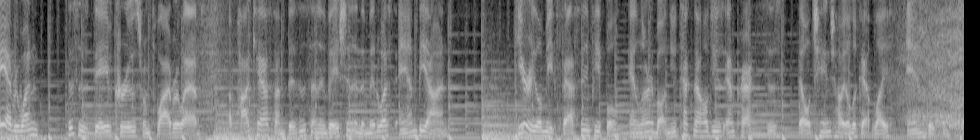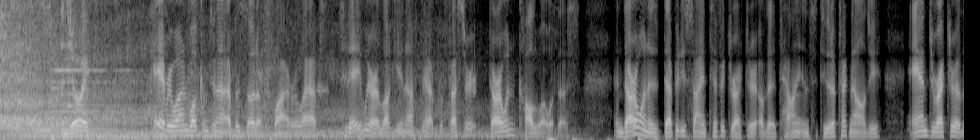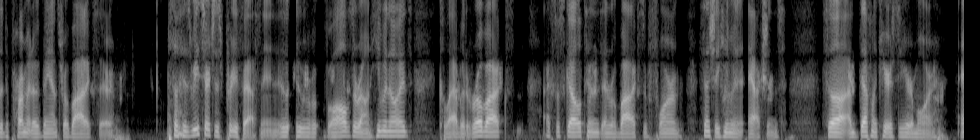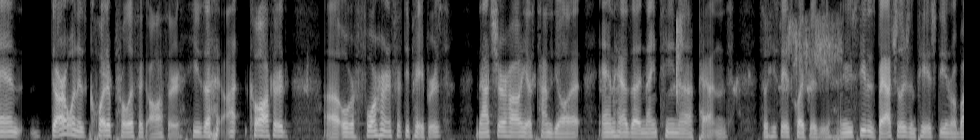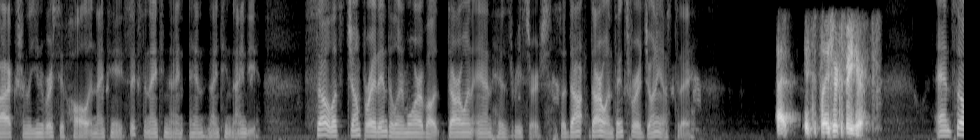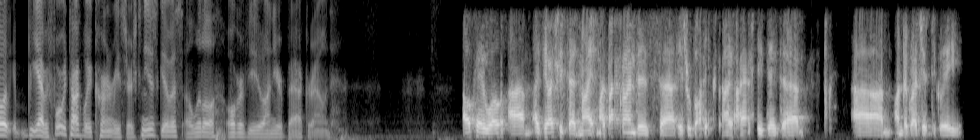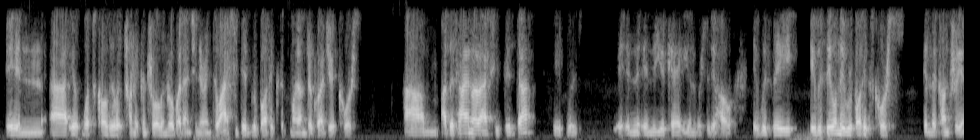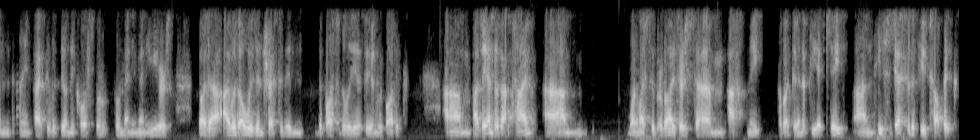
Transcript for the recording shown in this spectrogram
Hey everyone, this is Dave Kruse from Flyover Labs, a podcast on business and innovation in the Midwest and beyond. Here you'll meet fascinating people and learn about new technologies and practices that will change how you look at life and business. Enjoy! Hey everyone, welcome to another episode of Flyover Labs. Today we are lucky enough to have Professor Darwin Caldwell with us. And Darwin is Deputy Scientific Director of the Italian Institute of Technology and director of the Department of Advanced Robotics there. So his research is pretty fascinating. It, revolves around humanoids, collaborative robots, exoskeletons, and robotics to perform essentially human actions. So I'm definitely curious to hear more. And Darwin is quite a prolific author. He's a, co-authored uh, over 450 papers. Not sure how he has time to do all that, and has uh, 19 uh, patents so he stays quite busy. And he received his bachelor's and PhD in robotics from the University of Hull in 1986 to 1990. So let's jump right in to learn more about Darwin and his research. So, Dar- Darwin, thanks for joining us today. Uh, it's a pleasure to be here. And so, yeah, before we talk about your current research, can you just give us a little overview on your background? Okay, well, um, as you actually said, my, my background is uh, is robotics. I, I actually did uh, um, undergraduate degree in uh, what's called electronic control and robot engineering. So I actually did robotics at my undergraduate course. Um, at the time I actually did that, it was in in the UK, University of Hull. It was the it was the only robotics course in the country, and, and in fact, it was the only course for, for many many years. But uh, I was always interested in the possibility of doing robotics. Um, at the end of that time, um, one of my supervisors um, asked me about doing a PhD, and he suggested a few topics,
